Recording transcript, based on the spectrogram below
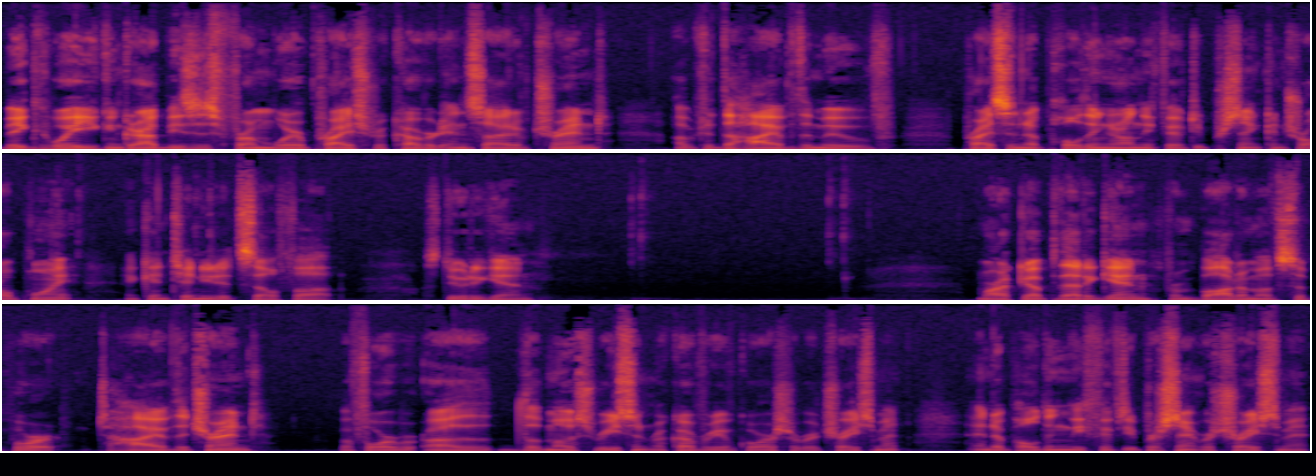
Big way you can grab these is from where price recovered inside of trend up to the high of the move. Price ended up holding around the 50% control point and continued itself up. Let's do it again. Mark up that again from bottom of support to high of the trend before uh, the most recent recovery, of course, or retracement, end up holding the 50% retracement.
